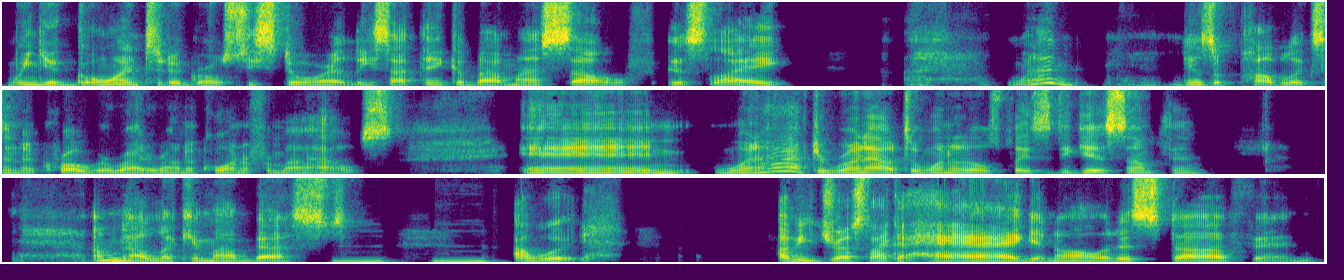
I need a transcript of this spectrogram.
when you're going to the grocery store at least i think about myself it's like when I there's a Publix and a Kroger right around the corner from my house. And when I have to run out to one of those places to get something, I'm not looking my best. Mm-hmm. I would, I'd be dressed like a hag and all of this stuff and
